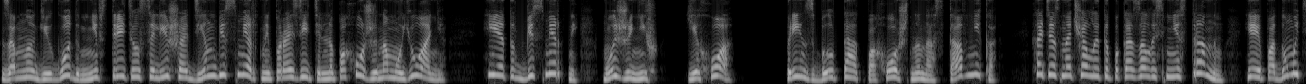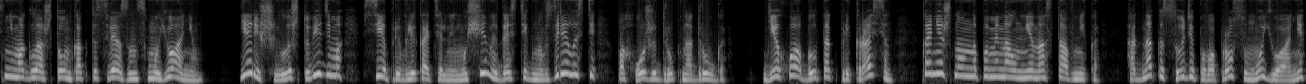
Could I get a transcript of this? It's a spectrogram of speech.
За многие годы мне встретился лишь один бессмертный, поразительно похожий на мой Юаня, и этот бессмертный — мой жених, Ехуа. Принц был так похож на наставника, хотя сначала это показалось мне странным, я и подумать не могла, что он как-то связан с мой Юанем. Я решила, что, видимо, все привлекательные мужчины, достигнув зрелости, похожи друг на друга. Ехуа был так прекрасен, конечно, он напоминал мне наставника, однако, судя по вопросу Мо Юаня,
